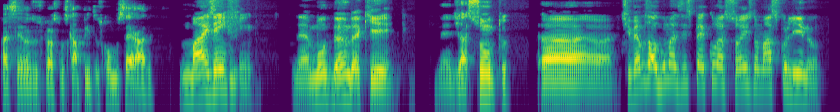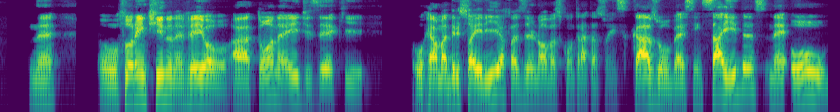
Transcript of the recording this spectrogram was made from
as cenas dos próximos capítulos, como será, né? Mas, enfim, né, mudando aqui né, de assunto, uh, tivemos algumas especulações no masculino, né? O Florentino né, veio à tona aí dizer que o Real Madrid só iria fazer novas contratações caso houvessem saídas, né? Ou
